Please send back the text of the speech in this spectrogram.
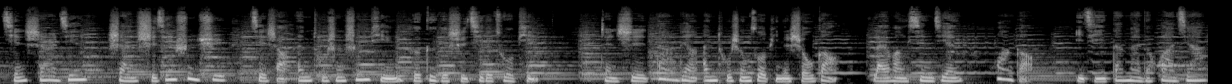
前十二间是按时间顺序介绍安徒生生平和各个时期的作品，展示大量安徒生作品的手稿、来往信件、画稿，以及丹麦的画家。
